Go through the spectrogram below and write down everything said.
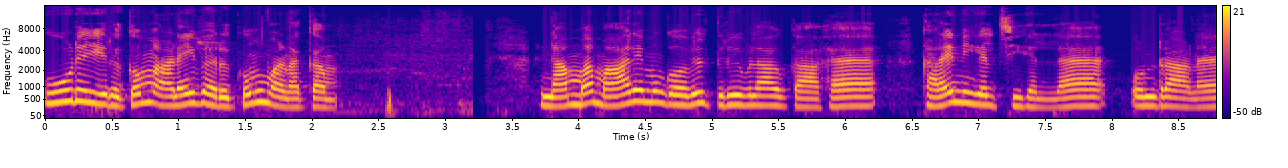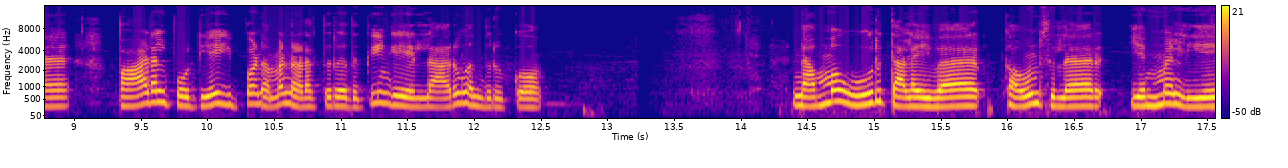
கூடியிருக்கும் அனைவருக்கும் வணக்கம். நம்ம மாரியம்மன் கோவில் திருவிழாவுக்காக கலை நிகழ்ச்சிகளில் ஒன்றான பாடல் போட்டியை இப்போ நம்ம நடத்துறதுக்கு இங்கே எல்லாரும் வந்திருக்கோம். நம்ம ஊர் தலைவர் கவுன்சிலர் எம்எல்ஏ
